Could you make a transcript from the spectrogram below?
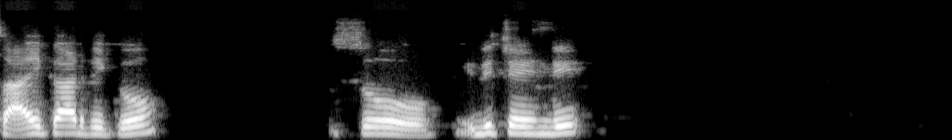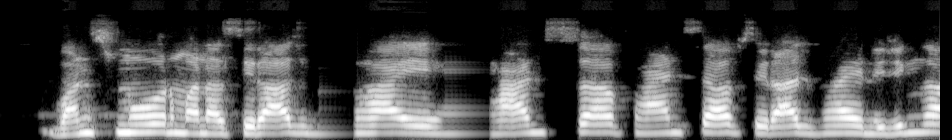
సాయి కార్తిక్. సో ఇది చేయండి. వన్స్ మోర్ మన Siraj bhai hands off hands off Siraj bhai నిజంగా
